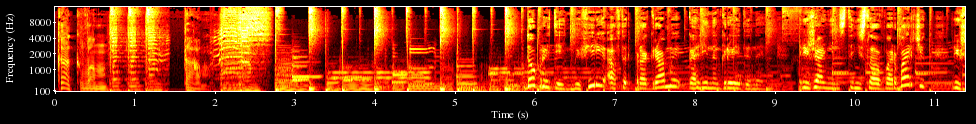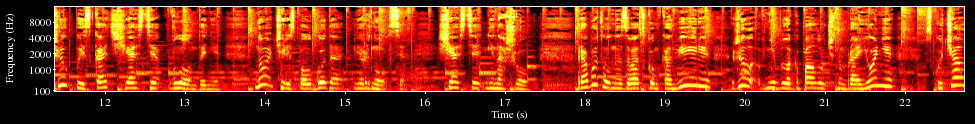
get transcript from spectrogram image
«Как вам там?». Добрый день! В эфире автор программы Галина Грейдена. Рижанин Станислав Барбарчик решил поискать счастье в Лондоне, но через полгода вернулся. Счастья не нашел. Работал на заводском конвейере, жил в неблагополучном районе, скучал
